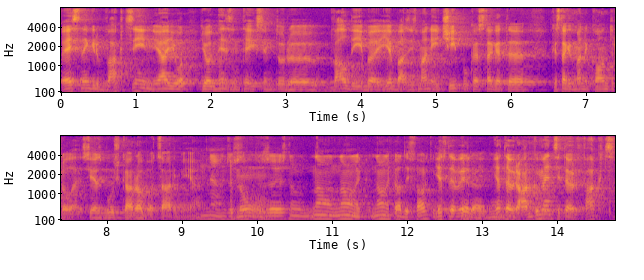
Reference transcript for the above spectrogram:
es negribu vakcīnu, jā, jo, jo nezinu, teiksim, tur uh, valdība iebāzīs manī čipu, kas tagad uh, kas tagad mani kontrolēs, ja es būšu kā robots armijā. Jā, tas nu, uzreiz, nu, nav, nav, nek nav nekādi fakti. Ja tev, ir, pierādi, ja tev ir arguments, ja tev ir fakts,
